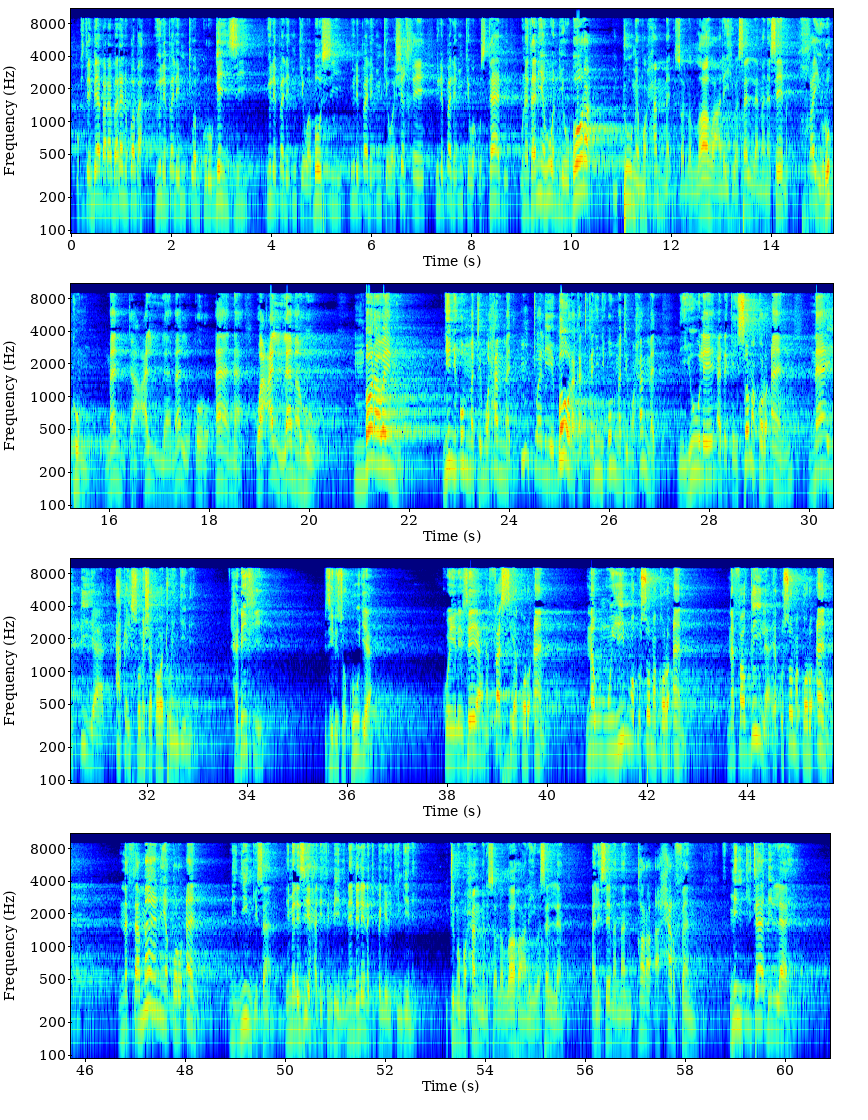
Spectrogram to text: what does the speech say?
Ukitembea barabarani kwamba yule pale mke wa mkurugenzi yule pale mke wa bosi yule pale mke wa shekhe yule pale mke wa ustadhi unadhania huo ndio ubora? Mtume Muhammad sallallahu alayhi wasallam anasema khairukum man ta'allama alqur'ana wa 'allamahu. Mbora wenu nyinyi ummati Muhammad mtu aliye bora katika nyinyi ummati Muhammad ni yule atakayesoma Qur'an naye pia akaisomesha kwa watu wengine. Hadithi zilizokuja kuelezea nafasi ya Qur'an na umuhimu wa kusoma Qur'an na fadhila ya kusoma Qur'an na thamani ya Qur'an ni nyingi sana. Nimelezea hadithi mbili niendelee na kipengele kingine. Mtume Muhammad sallallahu alaihi wasallam alisema man qaraa harfan min kitabillahi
